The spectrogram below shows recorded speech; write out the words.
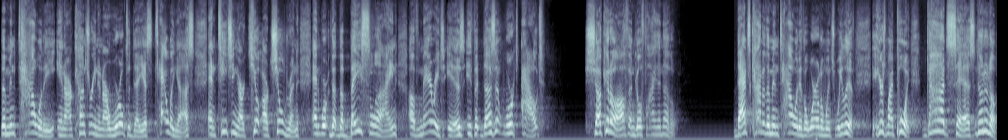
the mentality in our country and in our world today is telling us and teaching our, our children, and the, the baseline of marriage is if it doesn't work out, shuck it off and go find another one. That's kind of the mentality of the world in which we live. Here's my point God says, no, no, no,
